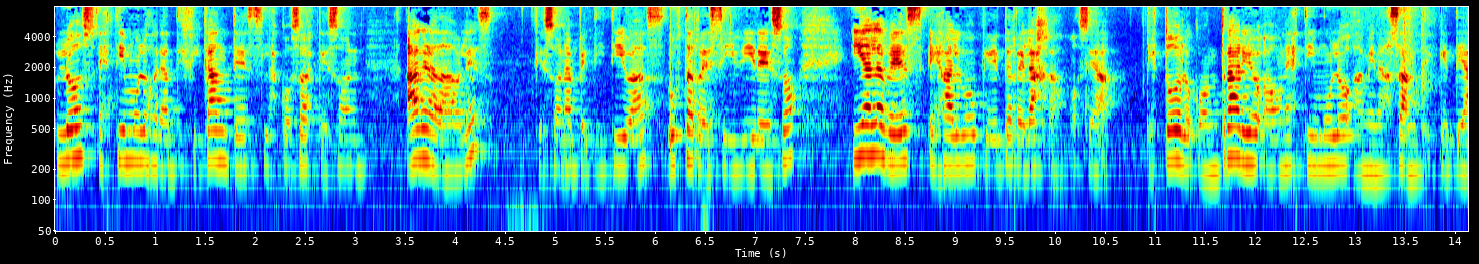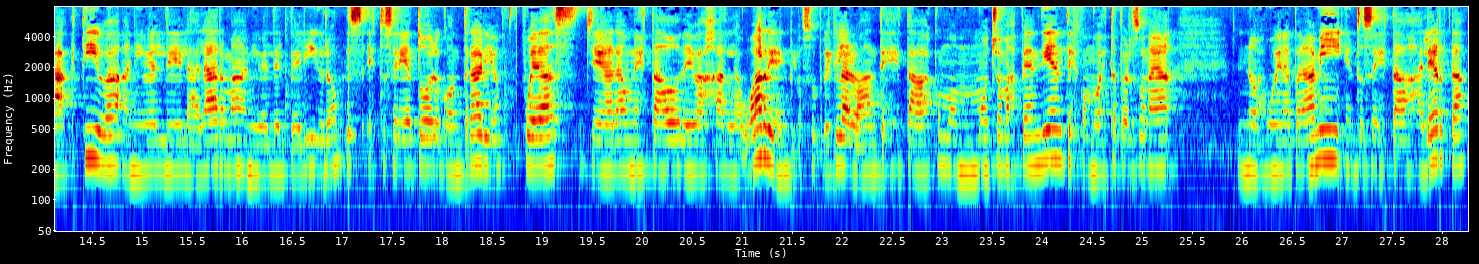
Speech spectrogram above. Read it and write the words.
los estímulos gratificantes, las cosas que son agradables, que son apetitivas, gusta recibir eso y a la vez es algo que te relaja, o sea, que es todo lo contrario a un estímulo amenazante, que te activa a nivel de la alarma, a nivel del peligro. Esto sería todo lo contrario. Puedas llegar a un estado de bajar la guardia incluso, porque claro, antes estabas como mucho más pendientes, como esta persona no es buena para mí, entonces estabas alerta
